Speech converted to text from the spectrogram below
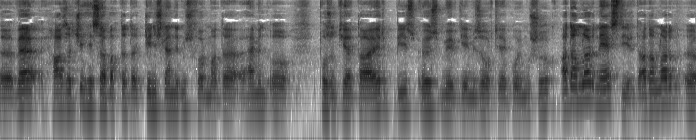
və hazırki hesabatda da genişləndirilmiş formada həmin o pozuntuya dair biz öz mövqeyimizi ortaya qoymuşuq. Adamlar nə istəyirdi? Adamların ə, e,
